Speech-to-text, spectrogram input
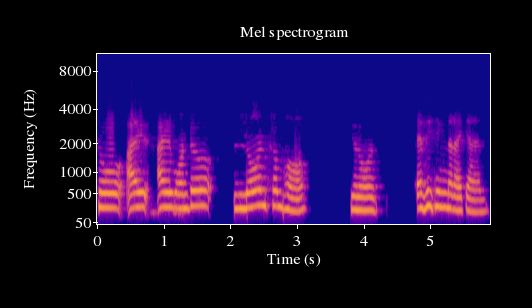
So I I want to learn from her, you know, everything that I can.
